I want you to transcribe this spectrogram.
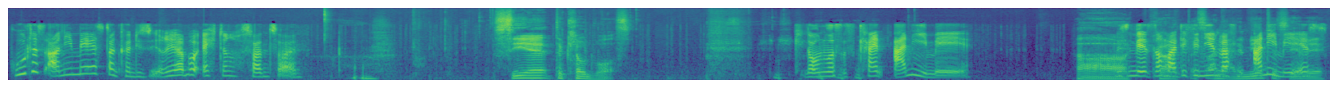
gutes Anime ist, dann könnte die Serie aber echt interessant sein. Siehe The Clone Wars. Clone Wars ist kein Anime. Oh, Müssen wir jetzt nochmal definieren, was ein Anime Serie. ist?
